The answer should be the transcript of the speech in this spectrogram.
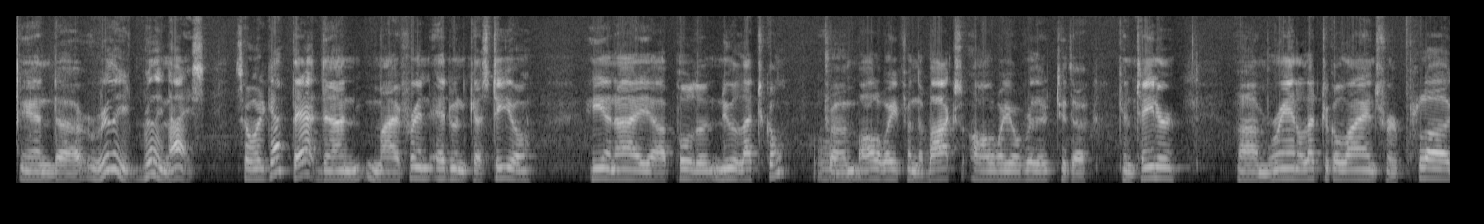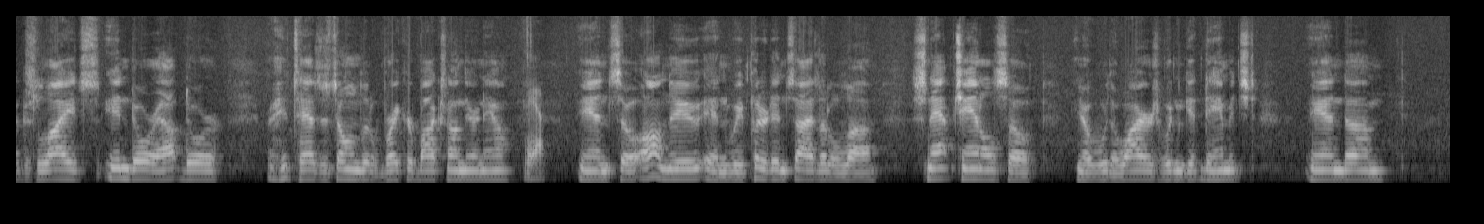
and uh, really, really nice. So when we got that done, my friend Edwin Castillo, he and I uh, pulled a new electrical from all the way from the box all the way over there to the container. Um, ran electrical lines for plugs, lights, indoor, outdoor. It has its own little breaker box on there now. yeah. And so all new, and we put it inside little uh, snap channels so you know the wires wouldn't get damaged. And um,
